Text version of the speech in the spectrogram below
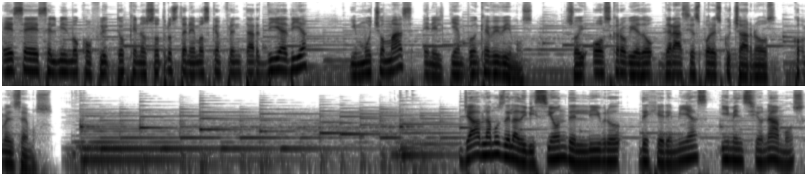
Ese es el mismo conflicto que nosotros tenemos que enfrentar día a día y mucho más en el tiempo en que vivimos. Soy Óscar Oviedo, gracias por escucharnos. Comencemos. Ya hablamos de la división del libro de Jeremías y mencionamos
